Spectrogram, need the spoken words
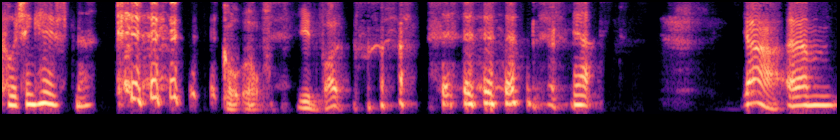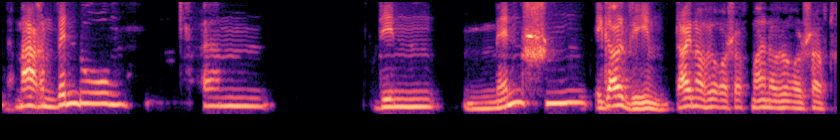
Coaching hilft, ne? Auf jeden Fall. ja. Ja, ähm, Maren, wenn du ähm, den Menschen, egal wem, deiner Hörerschaft, meiner Hörerschaft,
